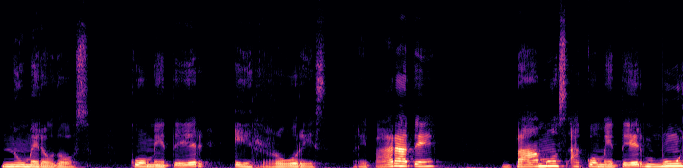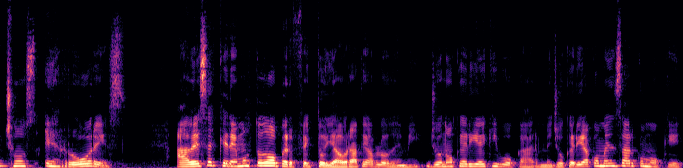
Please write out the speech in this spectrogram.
Número dos, cometer errores. Prepárate. Vamos a cometer muchos errores. A veces queremos todo perfecto y ahora te hablo de mí. Yo no quería equivocarme. Yo quería comenzar como que,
